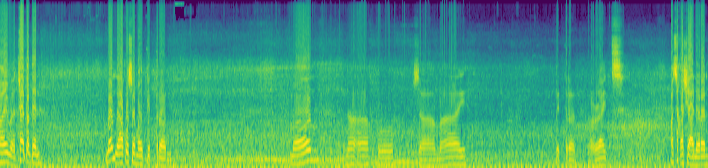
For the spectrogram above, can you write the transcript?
Okay, ma. Chat natin. Ma'am, na ako sa may Petron. Ma'am, na ako sa may Petron. Alright. Asa ka siya ran?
